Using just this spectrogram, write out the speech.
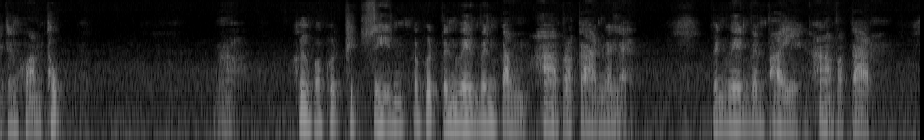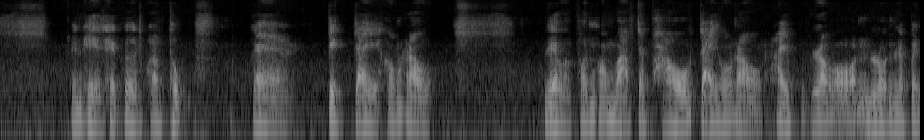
ตุแห่งความทุกข์ คือประพฤติผิดศีล ประพฤติเป็นเวรเป็นกรรมห้าประการนั่นแหละ เป็นเวรเป็นภัยห้าประการ เป็นเหตุให้เกิดความทุกข์แก่จิตใจของเราเรียกว่าผลของบาปจะเผาใจของเราให้ร้อนรนและเป็น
